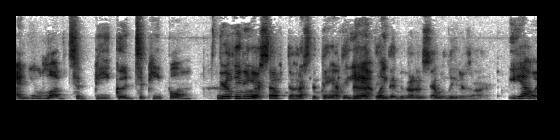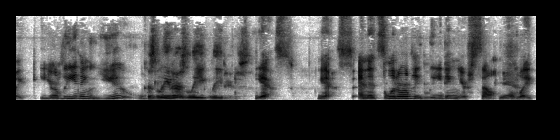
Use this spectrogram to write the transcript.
and you love to be good to people, You're leading yourself though. That's the thing. I think Yeah, thing like- that people don't understand what leaders are. yeah, like you're leading you. Because leaders lead leaders. Yes. Yes. And it's literally leading yourself, Yeah. like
